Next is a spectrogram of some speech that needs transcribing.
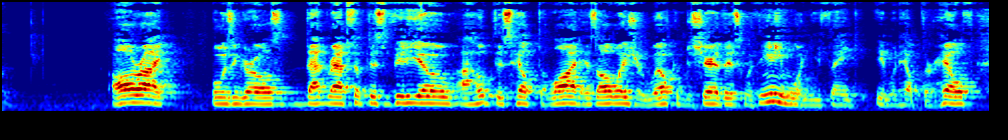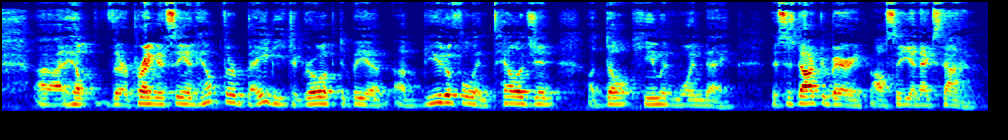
All right, boys and girls, that wraps up this video. I hope this helped a lot. As always, you're welcome to share this with anyone you think it would help their health, uh, help their pregnancy, and help their baby to grow up to be a, a beautiful, intelligent adult human one day. This is Dr. Berry. I'll see you next time.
